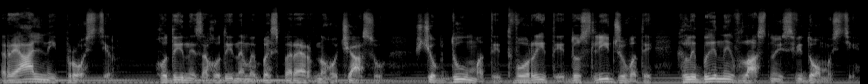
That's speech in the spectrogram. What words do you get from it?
реальний простір, години за годинами безперервного часу, щоб думати, творити, досліджувати глибини власної свідомості.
